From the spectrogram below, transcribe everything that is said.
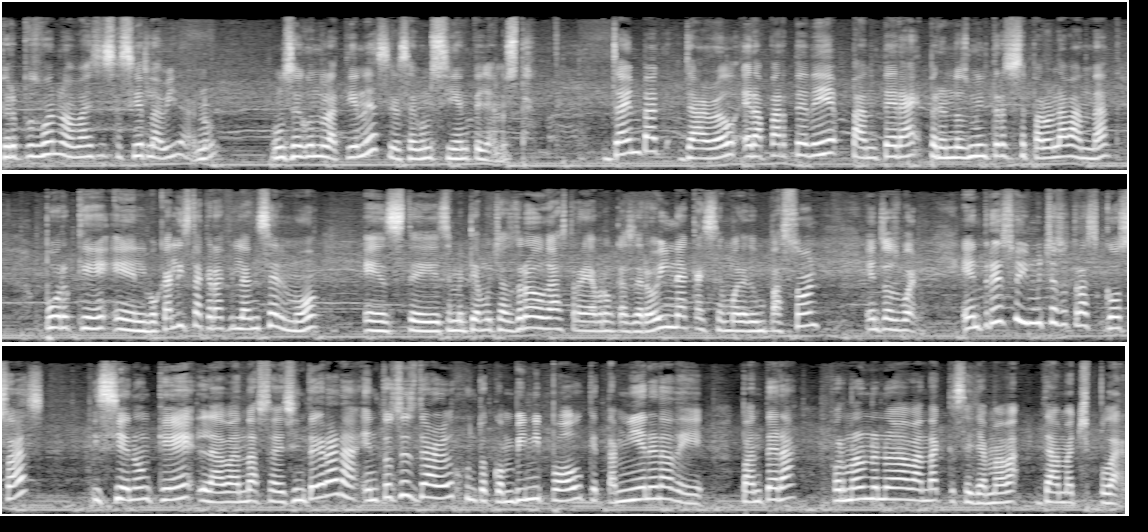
Pero pues bueno, a veces así es la vida, ¿no? Un segundo la tienes y el segundo siguiente ya no está. Dimebag Darrell era parte de Pantera, pero en 2013 se separó la banda porque el vocalista que era Phil Anselmo este, se metía muchas drogas, traía broncas de heroína, casi se muere de un pasón. Entonces, bueno, entre eso y muchas otras cosas, hicieron que la banda se desintegrara. Entonces Daryl, junto con Vinnie Paul, que también era de Pantera, formaron una nueva banda que se llamaba Damage Plan.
